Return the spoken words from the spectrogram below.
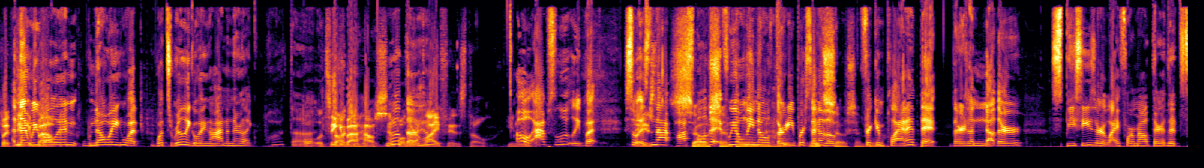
But and then we about- roll in knowing what what's really going on, and they're like, "What the?" Let's Think about document how simple the their hell? life is, though. You know. Oh, absolutely. But so It isn't that possible so that if we only know thirty percent of the so freaking planet, that there's another species or life form out there that's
